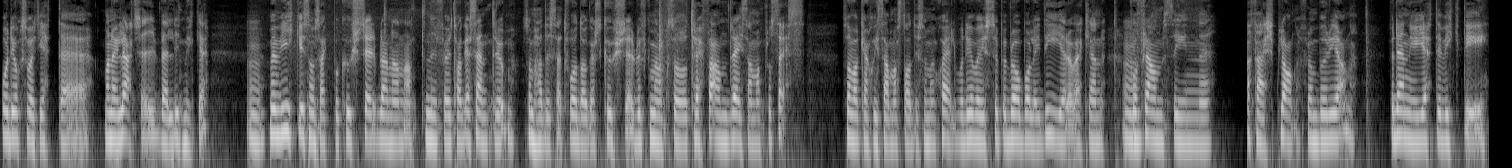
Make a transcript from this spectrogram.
Och det har också varit jätte, man har ju lärt sig väldigt mycket. Mm. Men vi gick ju som sagt på kurser, bland annat Nyföretagarcentrum som hade så här två dagars kurser. Då fick man också träffa andra i samma process. Som var kanske i samma stadie som en själv. Och det var ju superbra att bolla idéer och verkligen mm. få fram sin affärsplan från början. För den är ju jätteviktig.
